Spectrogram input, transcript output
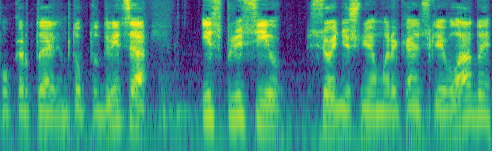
по картелям. Тобто, дивіться, із плюсів сьогоднішньої американської влади.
